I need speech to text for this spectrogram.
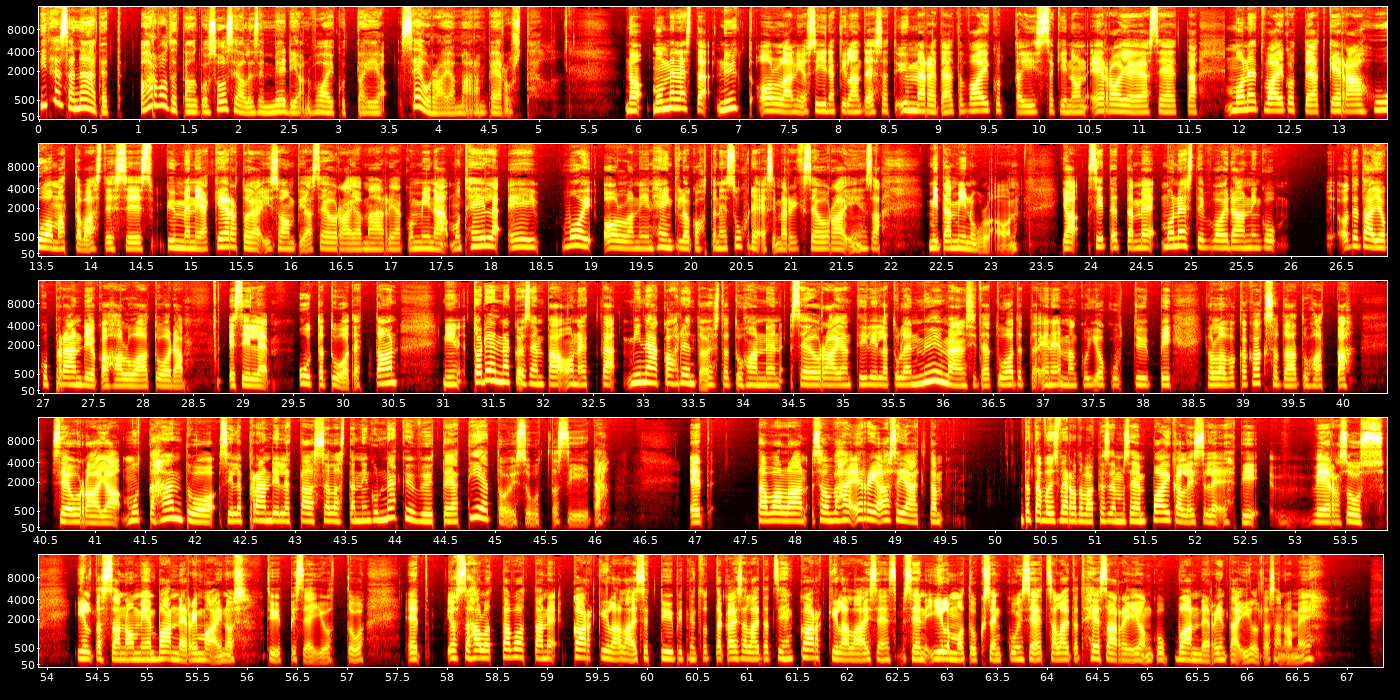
Miten sä näet, että arvotetaanko sosiaalisen median vaikuttajia seuraajamäärän perusteella? No mun mielestä nyt ollaan jo siinä tilanteessa, että ymmärretään, että vaikuttajissakin on eroja ja se, että monet vaikuttajat kerää huomattavasti siis kymmeniä kertoja isompia seuraajamääriä kuin minä, mutta heillä ei voi olla niin henkilökohtainen suhde esimerkiksi seuraajiinsa, mitä minulla on. Ja sitten, että me monesti voidaan, niin kuin, otetaan joku brändi, joka haluaa tuoda esille uutta tuotettaan, niin todennäköisempää on, että minä 12 000 seuraajan tilillä tulen myymään sitä tuotetta enemmän kuin joku tyyppi, jolla on vaikka 200 000 seuraajaa, mutta hän tuo sille brändille taas sellaista niin kuin näkyvyyttä ja tietoisuutta siitä, että tavallaan se on vähän eri asia, että tätä voisi verrata vaikka semmoiseen paikallislehti versus iltasanomien bannerimainos tyyppiseen juttuun. Et jos sä haluat tavoittaa ne karkkilalaiset tyypit, niin totta kai sä laitat siihen karkkilalaisen sen ilmoituksen kuin se, että sä laitat Hesariin jonkun bannerin tai iltasanomiin.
